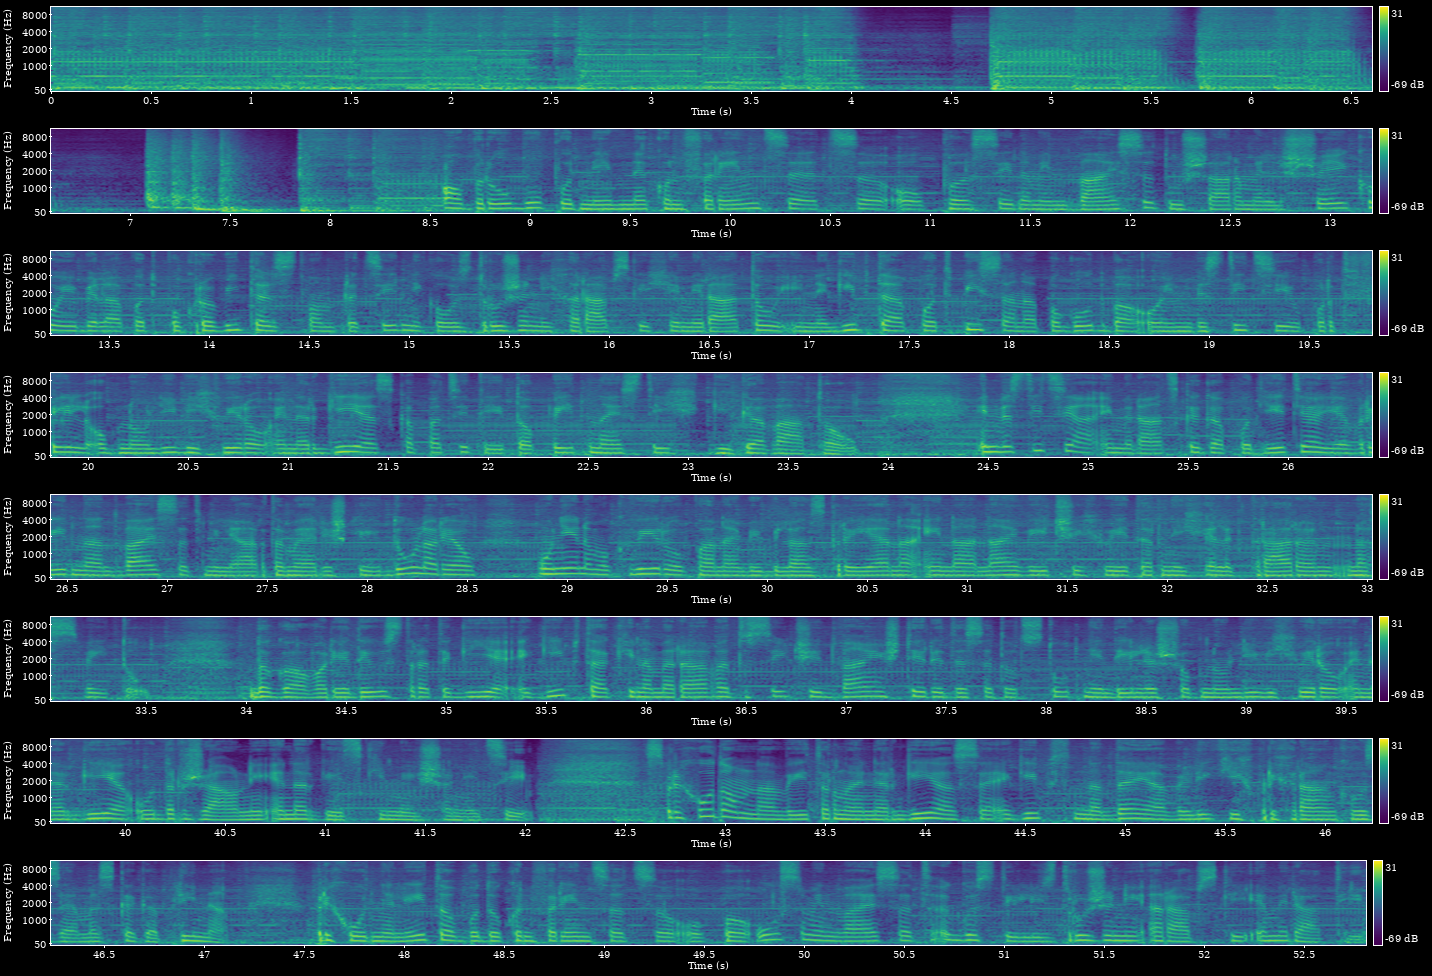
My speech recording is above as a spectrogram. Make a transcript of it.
Ob robu podnebne konference COP27 v Šarmel-Šejku je bila pod pokroviteljstvom predsednikov Združenih arabskih emiratov in Egipta podpisana pogodba o investiciji v portfelj obnovljivih virov energije s kapaciteto 15 gigavatov. Investicija emiratskega podjetja je vredna 20 milijard ameriških dolarjev, v njenem okviru pa naj bi bila zgrajena ena največjih veternih elektrarn na svetu. Dogovor je del strategije Egipta, ki namerava doseči 42 odstotni del delež obnovljivih virov energije v državni energetski mešanici. S prehodom na vetrno energijo se Egipt nadeja velikih prihrankov zemljskega plina. Prihodnje leto bodo konferenco COP28 gostili Združeni arabski emirati.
